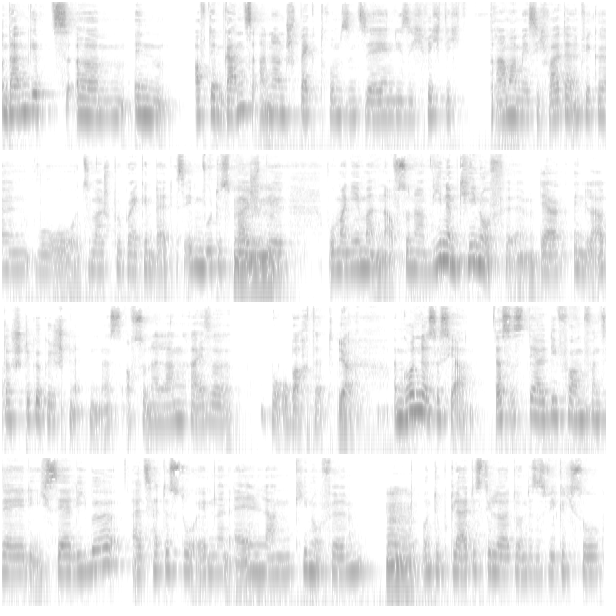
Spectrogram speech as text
Und dann gibt es ähm, in auf dem ganz anderen Spektrum sind Serien, die sich richtig dramamäßig weiterentwickeln, wo zum Beispiel Breaking Bad ist eben ein gutes Beispiel, mhm. wo man jemanden auf so einer, wie in einem Kinofilm, der in lauter Stücke geschnitten ist, auf so einer langen Reise beobachtet. Ja. Im Grunde ist es ja, das ist ja die Form von Serie, die ich sehr liebe, als hättest du eben einen ellenlangen Kinofilm mhm. und du begleitest die Leute und es ist wirklich so,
